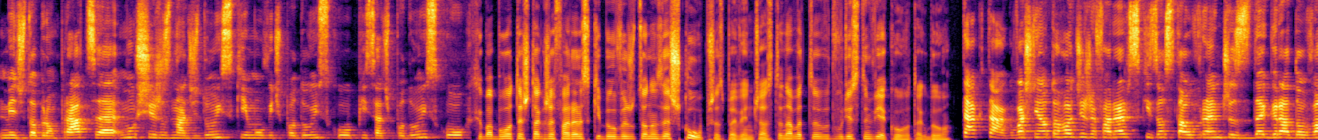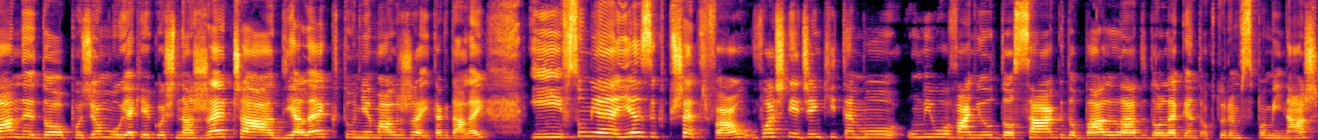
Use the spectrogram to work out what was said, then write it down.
mieć dobrą pracę, musisz znać duński, mówić po duńsku, pisać po duńsku. Chyba było też tak, że farerski był wyrzucony ze szkół przez pewien czas, to nawet w XX wieku tak było. Tak, tak, właśnie o to chodzi, że farerski został wręcz zdegradowany do poziomu jakiegoś narzecza, dialektu niemalże i tak dalej. I w sumie język przetrwał właśnie dzięki temu umiłowaniu do sag, do ballad, do legend, o którym wspominasz.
